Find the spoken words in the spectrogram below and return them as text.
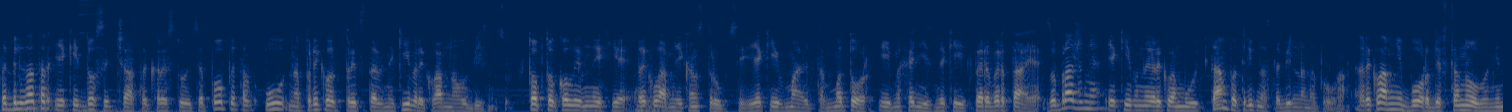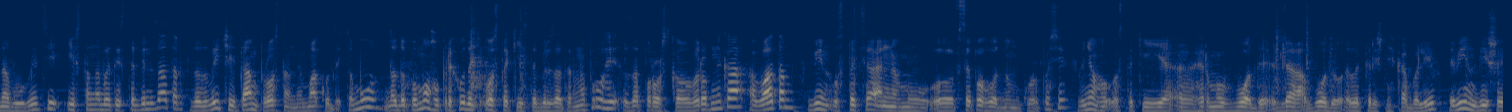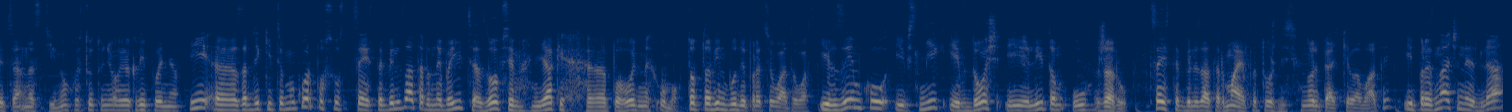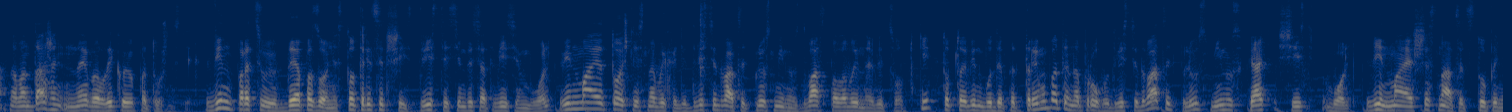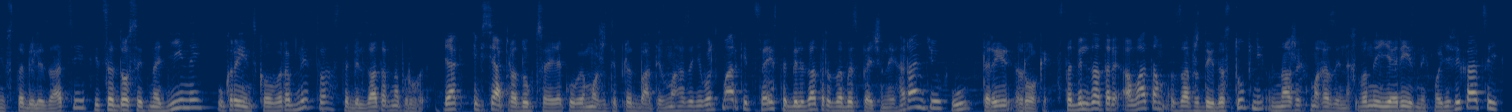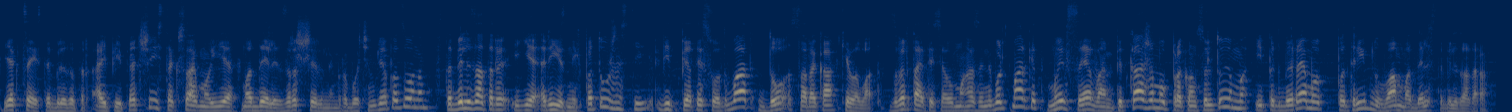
Стабілізатор, який досить часто користується попитом у, наприклад, представників рекламного бізнесу. Тобто, коли в них є рекламні конструкції, які мають там мотор і механізм, який перевертає зображення, які вони рекламують, там потрібна стабільна напруга. Рекламні борди встановлені на вулиці, і встановити стабілізатор зазвичай там просто нема куди. Тому на допомогу приходить ось такий стабілізатор напруги запорожського виробника Аватом. Він у спеціальному всепогодному корпусі. В нього ось такі є е, гермовводи для вводу електричних кабелів. Він вішається на стіну. Ось тут у нього є кріплення. І е, завдяки цьому корпусу цей стабілізатор не боїться зовсім ніяких е, погодних умов. Тобто він буде працювати у вас і взимку, і в сніг, і в дощ, і літом у жару. Цей стабілізатор має потужність 0,5 кВт і призначений для навантажень невеликої потужності. Він працює в діапазоні 136-278 вольт. Він має точність на виході 220 плюс-мінус 2,5%. Тобто він буде підтримувати напругу 220 плюс-мінус 5-6 вольт. Він має 16 ступенів стабілізації, і це досить надійний українського виробництва стабілізатор напруги. Як і вся продукція, яку ви можете придбати в магазині Voltmarket, цей стабілізатор забезпечений гарантією у 3 роки. Стабілізатори Avatam завжди доступні в наших магазинах. Вони є різних модифікацій, як цей стабілізатор IP56, так само є моделі з розширеним робочим діапазоном. Стабілізатори є різних потужностей від 500 Вт до 40 кВт. Звертайтеся в магазини Voltmarket, ми все вам підкажемо, проконсультуємо і підберемо потрібну вам модель стабілізатора. اللي ظهر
